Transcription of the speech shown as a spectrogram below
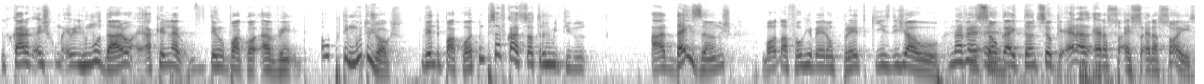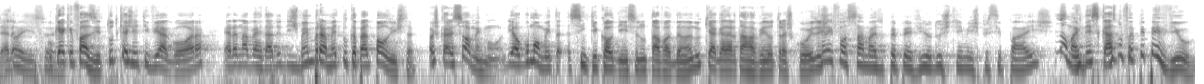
Os caras, eles, eles mudaram aquele negócio. Tem o pacote. a tem muitos jogos. Vendo o pacote, não precisa ficar só transmitido há 10 anos. Botafogo, Ribeirão Preto, 15 de Jaú. Na ver- São é. Caetano, não sei o quê. Era, era, só, era só isso. Era, Só isso, o é. que é que fazia? Tudo que a gente vê agora era, na verdade, o desmembramento do Campeonato Paulista. Os caras, só, meu irmão, em algum momento senti que a audiência não estava dando, que a galera estava vendo outras coisas. Querem forçar mais o PPV dos times principais. Não, mas nesse caso não foi pay-per-view.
